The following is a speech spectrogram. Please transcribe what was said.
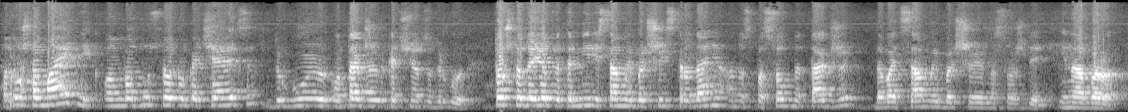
Потому что маятник, он в одну сторону качается, в другую, он также качнется в другую. То, что дает в этом мире самые большие страдания, оно способно также давать самые большие наслаждения. И наоборот.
